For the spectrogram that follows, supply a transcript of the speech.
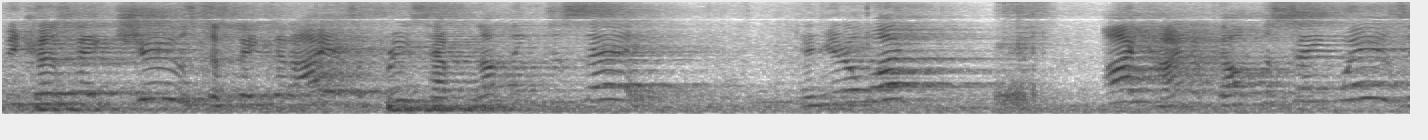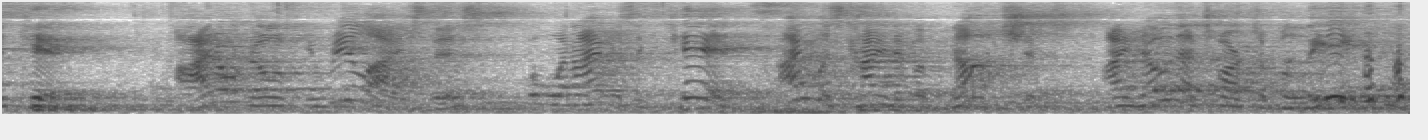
Because they choose to think that I, as a priest, have nothing to say. And you know what? I kind of felt the same way as a kid. I don't know if you realize this, but when I was a kid, I was kind of obnoxious. I know that's hard to believe. but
